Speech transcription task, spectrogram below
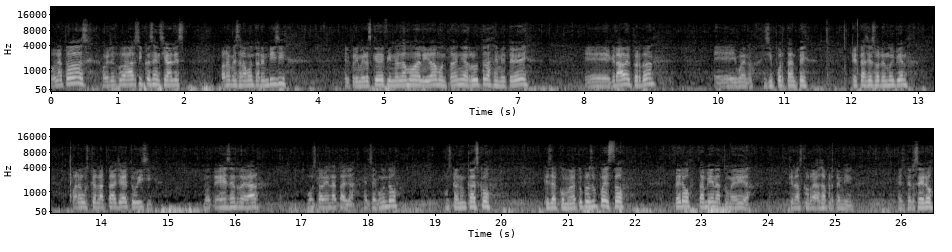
Hola a todos, hoy les voy a dar 5 esenciales para empezar a montar en bici. El primero es que definan la modalidad montaña, ruta, MTB, eh, gravel, perdón. Eh, y bueno, es importante que te asesores muy bien para buscar la talla de tu bici. No te dejes enredar, busca bien la talla. El segundo, buscar un casco que se acomode a tu presupuesto, pero también a tu medida, que las correas aprieten bien. El tercero,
